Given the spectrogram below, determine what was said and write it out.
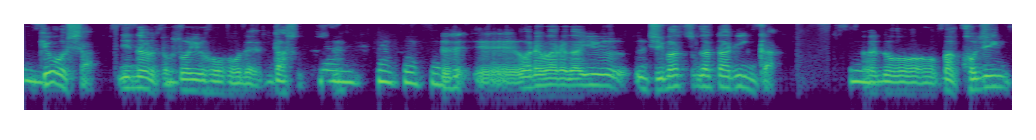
業者になるとそういう方法で出すんですね。で、えー我々が言う自伐型林家、うんあの、まあ、個人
